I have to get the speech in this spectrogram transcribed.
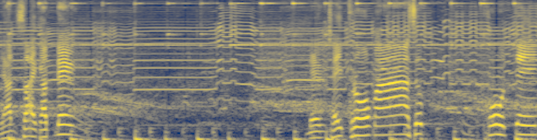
อยันไส้กับเด้ง เด้งใช้โครงมาซุปโคตรเจ๋ง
